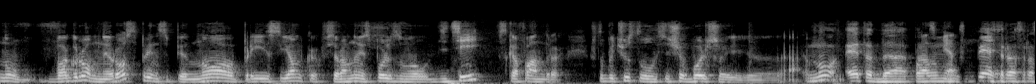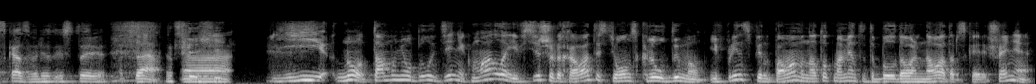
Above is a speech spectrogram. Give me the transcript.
ну, в огромный рост, в принципе, но при съемках все равно использовал детей в скафандрах, чтобы чувствовалось еще больше. Э, ну, это да, по-моему, пять раз рассказывали эту историю. Да. А, и, ну, там у него было денег мало, и все шероховатости он скрыл дымом. И, в принципе, по-моему, на тот момент это было довольно новаторское решение.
